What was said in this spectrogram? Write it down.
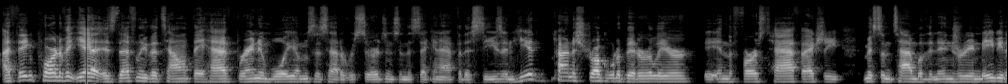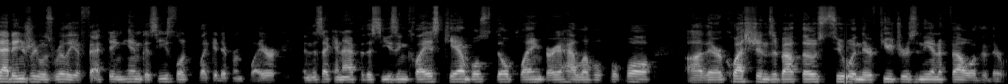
I think part of it, yeah, is definitely the talent they have. Brandon Williams has had a resurgence in the second half of the season. He had kind of struggled a bit earlier in the first half, actually missed some time with an injury, and maybe that injury was really affecting him because he's looked like a different player in the second half of the season. Calais Campbell's still playing very high level football. Uh, there are questions about those two and their futures in the NFL, whether they're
